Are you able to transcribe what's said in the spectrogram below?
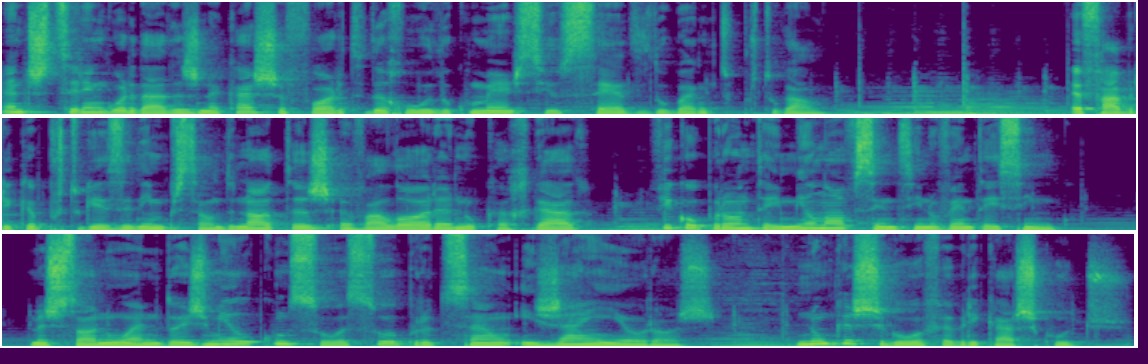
antes de serem guardadas na caixa forte da Rua do Comércio, sede do Banco de Portugal. A fábrica portuguesa de impressão de notas, a Valora, no Carregado, ficou pronta em 1995, mas só no ano 2000 começou a sua produção e já em euros. Nunca chegou a fabricar escudos.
